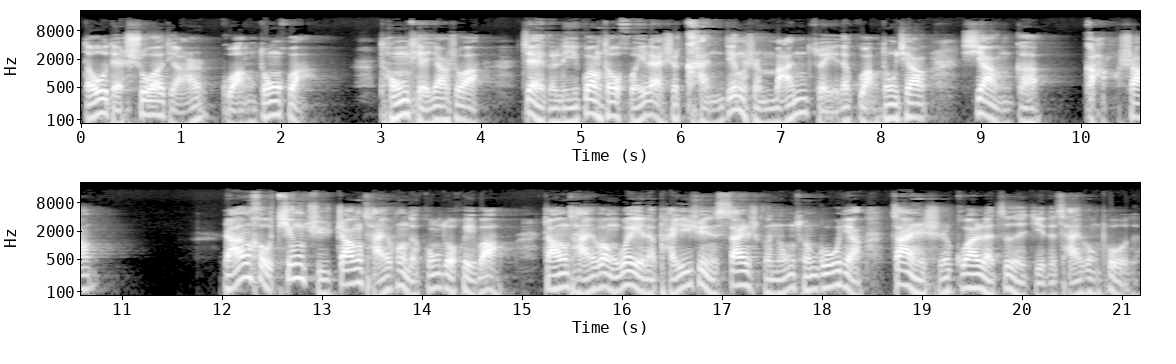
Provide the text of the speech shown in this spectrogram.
都得说点广东话。”铜铁匠说。这个李光头回来是肯定是满嘴的广东腔，像个港商。然后听取张裁缝的工作汇报。张裁缝为了培训三十个农村姑娘，暂时关了自己的裁缝铺子。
